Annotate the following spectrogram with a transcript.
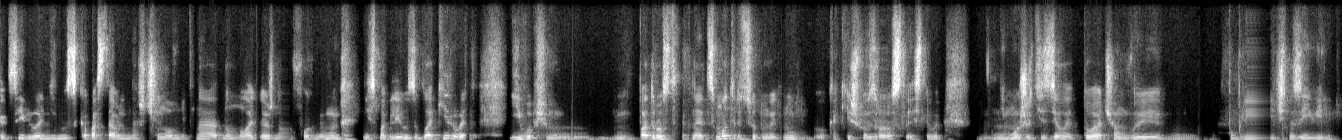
как заявил один высокопоставленный наш чиновник на одном молодежном форуме, мы не смогли его заблокировать. И, в общем, подросток на это смотрит, все думает, ну, какие же вы взрослые, если вы не можете сделать то, о чем вы публично заявили.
